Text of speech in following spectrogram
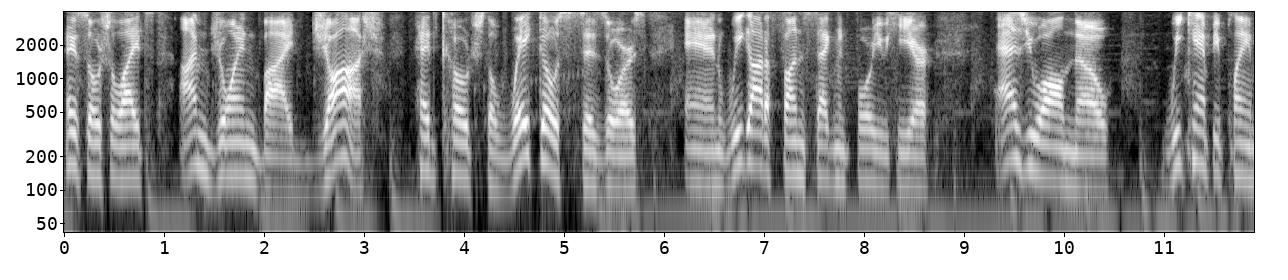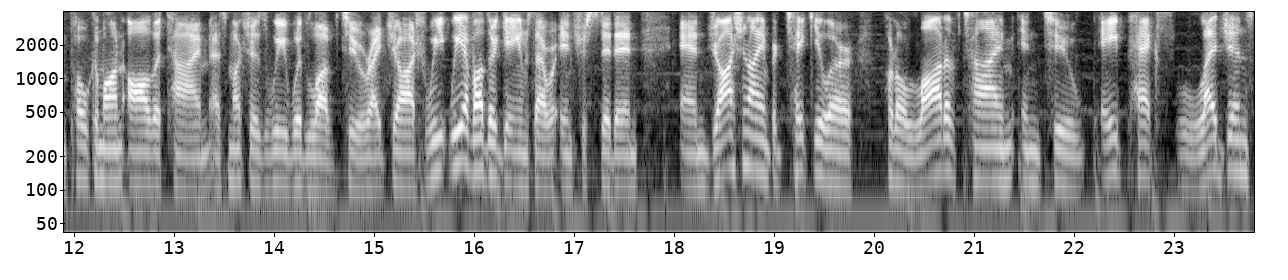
Hey, socialites. I'm joined by Josh, head coach, the Waco Scizors, and we got a fun segment for you here. As you all know, we can't be playing Pokemon all the time as much as we would love to, right, Josh? We we have other games that we're interested in, and Josh and I in particular put a lot of time into Apex Legends,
